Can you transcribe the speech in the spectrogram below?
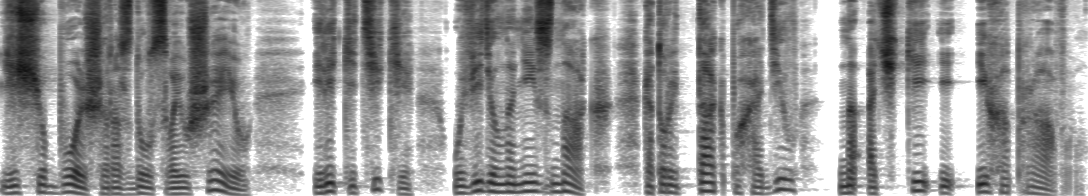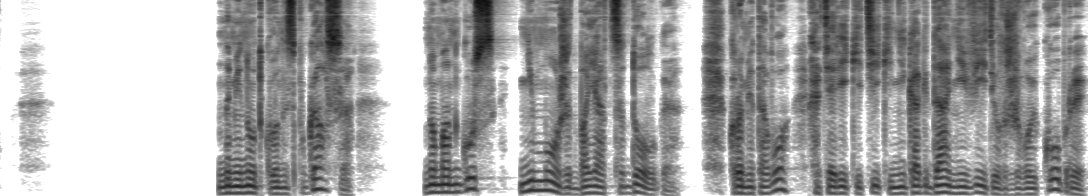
еще больше раздул свою шею, и Рикки-Тики увидел на ней знак, который так походил на очки и их оправу. На минутку он испугался, но мангус не может бояться долго. Кроме того, хотя Рики-Тики никогда не видел живой кобры,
